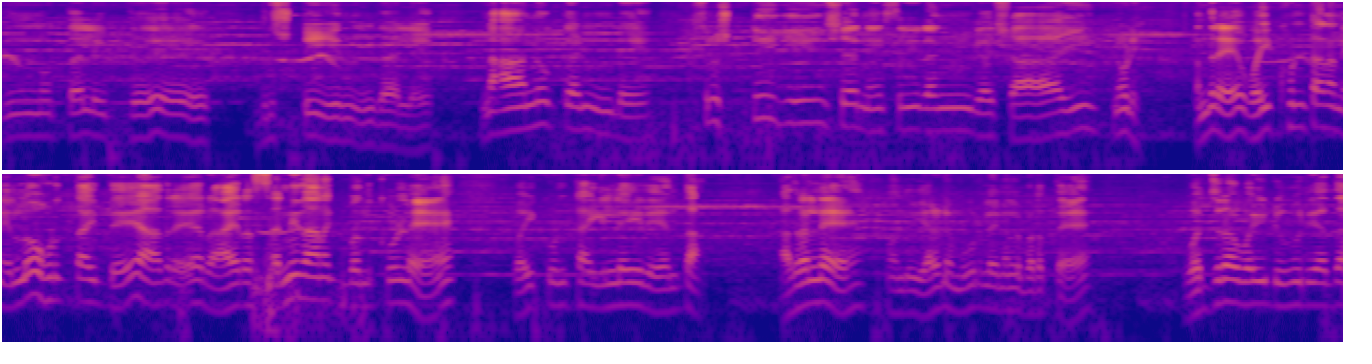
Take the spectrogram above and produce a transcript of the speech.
ಎನ್ನುತ್ತಲಿದ್ದೆ ದೃಷ್ಟಿಯಿಂದಲೇ. ನಾನು ಕಂಡೆ ಸೃಷ್ಟಿಗೀಶನೆ ಶ್ರೀರಂಗಶಾಯಿ. ನೋಡಿ, ಅಂದರೆ ವೈಕುಂಠ ನಾನು ಎಲ್ಲೋ ಹುಡುಕ್ತಾ ಇದ್ದೆ, ಆದರೆ ರಾಯರ ಸನ್ನಿಧಾನಕ್ಕೆ ಬಂದ ಕೂಡಲೇ ವೈಕುಂಠ ಇಲ್ಲೇ ಇದೆ ಅಂತ. ಅದರಲ್ಲೇ ಒಂದು ಎರಡು ಮೂರು ಲೈನಲ್ಲಿ ಬರುತ್ತೆ ವಜ್ರ ವೈಡೂರ್ಯದ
